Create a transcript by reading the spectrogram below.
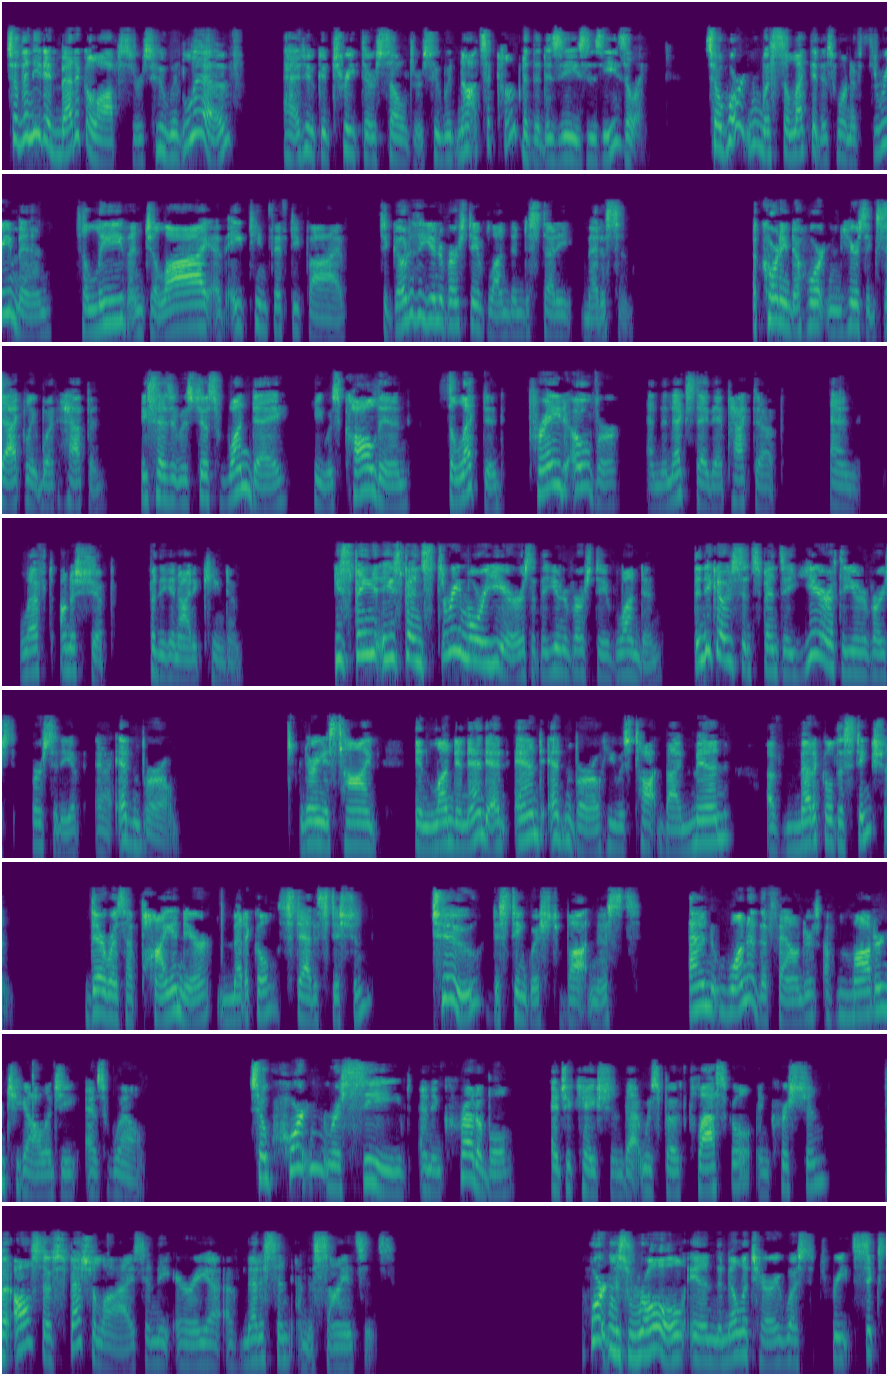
So they needed medical officers who would live and who could treat their soldiers, who would not succumb to the diseases easily. So Horton was selected as one of three men to leave in July of 1855 to go to the University of London to study medicine. According to Horton, here's exactly what happened. He says it was just one day he was called in, selected, prayed over, and the next day they packed up and left on a ship for the United Kingdom. He, sp- he spends three more years at the University of London then he goes and spends a year at the University of uh, Edinburgh. During his time in London and, and, and Edinburgh, he was taught by men of medical distinction. There was a pioneer medical statistician, two distinguished botanists, and one of the founders of modern geology as well. So Horton received an incredible education that was both classical and Christian but also specialized in the area of medicine and the sciences. Horton's role in the military was to treat sick,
